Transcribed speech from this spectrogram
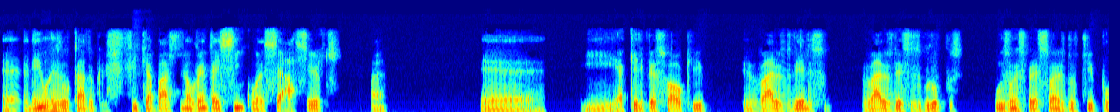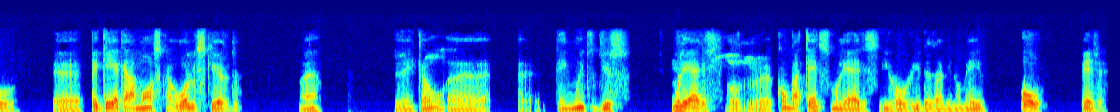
é, nenhum resultado que fique abaixo de 95 acertos. Né? É, e aquele pessoal que vários deles, vários desses grupos usam expressões do tipo é, peguei aquela mosca, o olho esquerdo, né? Então é, tem muito disso. Mulheres, é, combatentes mulheres envolvidas ali no meio, ou veja,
